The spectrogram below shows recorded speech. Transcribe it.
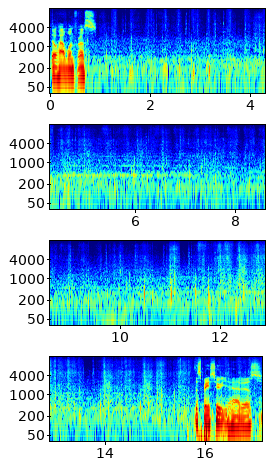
They'll have one for us. The spacesuit? Yeah, it is.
